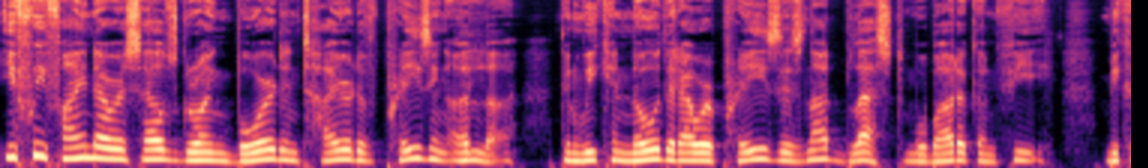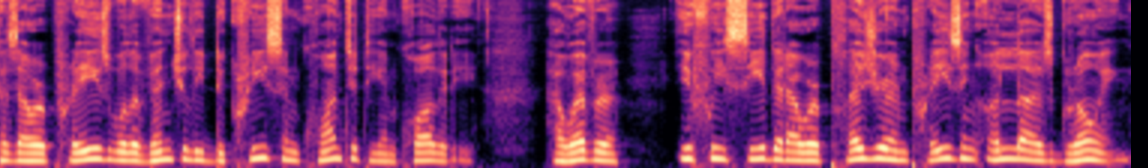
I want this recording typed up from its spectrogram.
If we find ourselves growing bored and tired of praising Allah, then we can know that our praise is not blessed, mubarakan fi, because our praise will eventually decrease in quantity and quality. However, if we see that our pleasure in praising Allah is growing,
